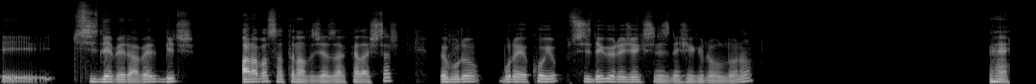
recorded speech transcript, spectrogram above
eee, sizle beraber bir araba satın alacağız arkadaşlar. Ve bunu buraya koyup siz de göreceksiniz ne şekil olduğunu. Heh.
